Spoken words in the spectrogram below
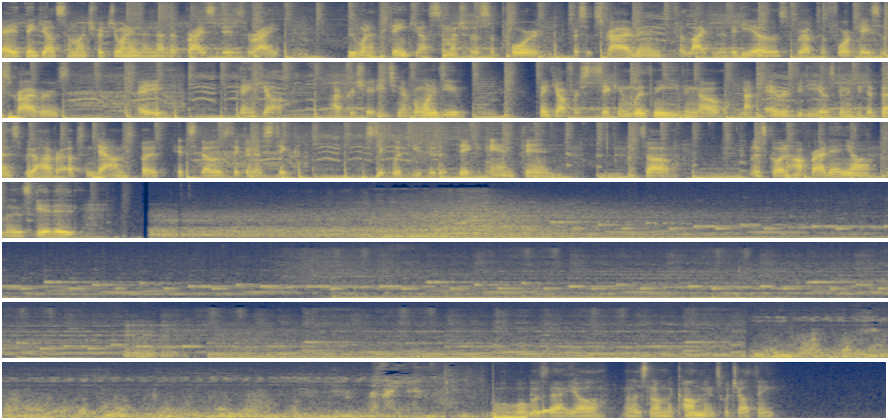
Hey, thank y'all so much for joining another Bryce is Right. We want to thank y'all so much for the support, for subscribing, for liking the videos. We're up to 4K subscribers. Hey, thank y'all. I appreciate each and every one of you. Thank y'all for sticking with me, even though not every video is going to be the best. We all have our ups and downs, but it's those that are going to stick stick with you through the thick and thin. So, let's go and hop right in, y'all. Let's get it. What was that, y'all? Let us know in the comments what y'all think.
